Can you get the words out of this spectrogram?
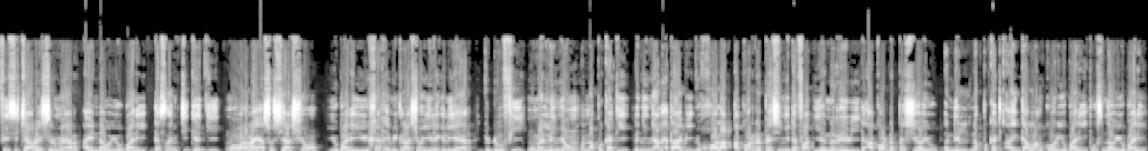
Fii si Thiaroye-sur-Mer ay ndaw yu bari des nañ ci géej gi. Moo waral ay association yu bari yuy xeex immigration irrégulière juddoo fii. Mu mel ni ñoom nappkat yi dañuy ñaan état bi ñu xoolaat accord de pêche yi ñu def ak yenn réew yi. Te accord de pêche yooyu indil nappkat yi ay gàllankoor yu bari puus ndaw yu bari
